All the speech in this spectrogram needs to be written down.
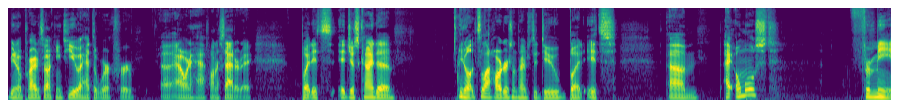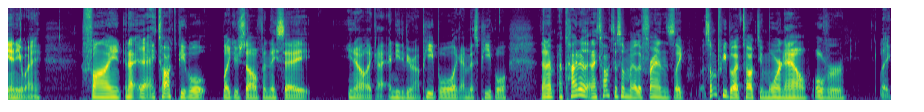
you know, prior to talking to you, I had to work for an hour and a half on a Saturday. But it's it just kind of, you know, it's a lot harder sometimes to do. But it's, um, I almost, for me anyway, find and I I talk to people like yourself, and they say, you know, like I, I need to be around people, like I miss people. Then I'm, I'm kind of, and I talk to some of my other friends, like some people I've talked to more now over, like,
